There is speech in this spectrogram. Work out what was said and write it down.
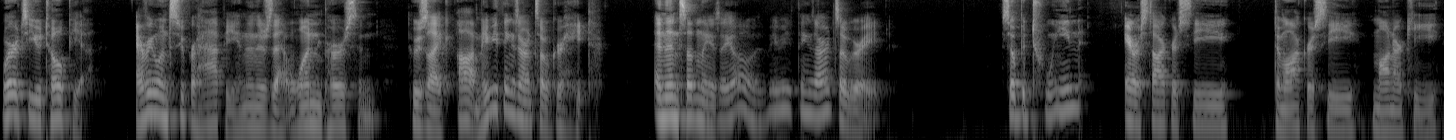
where it's a utopia. Everyone's super happy, and then there's that one person who's like, "Oh, maybe things aren't so great," and then suddenly it's like, "Oh, maybe things aren't so great." So between aristocracy, democracy, monarchy,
